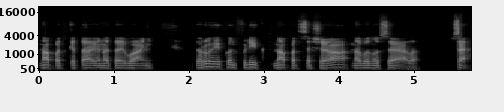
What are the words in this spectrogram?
напад Китаю на Тайвань. Другий конфлікт напад США на Венесуела. Все.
